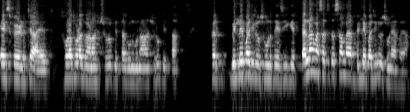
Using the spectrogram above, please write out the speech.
ਇਸ ਫੀਲਡ 'ਚ ਆਏ ਥੋੜਾ ਥੋੜਾ ਗਾਣਾ ਸ਼ੁਰੂ ਕੀਤਾ ਗੁੰਗੁਣਾਉਣਾ ਸ਼ੁਰੂ ਕੀਤਾ। ਫਿਰ ਬਿੱਲੇ ਭਾਜੀ ਨੂੰ ਸੁਣਦੇ ਸੀਗੇ। ਪਹਿਲਾਂ ਮੈਂ ਸੱਚ ਦੱਸਾਂ, ਮੈਂ ਬਿੱਲੇ ਭਾਜੀ ਨੂੰ ਸੁਣਿਆ ਹੋਇਆ।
